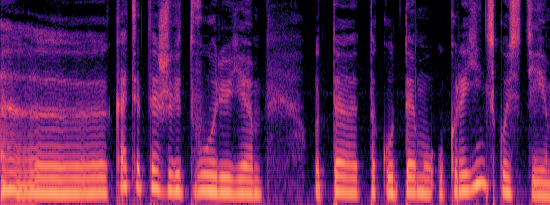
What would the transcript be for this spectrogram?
е, Катя теж відтворює от е, таку тему українськості.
